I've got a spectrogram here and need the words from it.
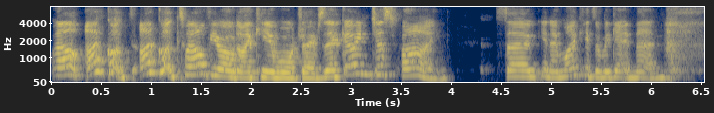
well i've got i've got 12 year old ikea wardrobes. They're going just fine. So you know my kids will be getting them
